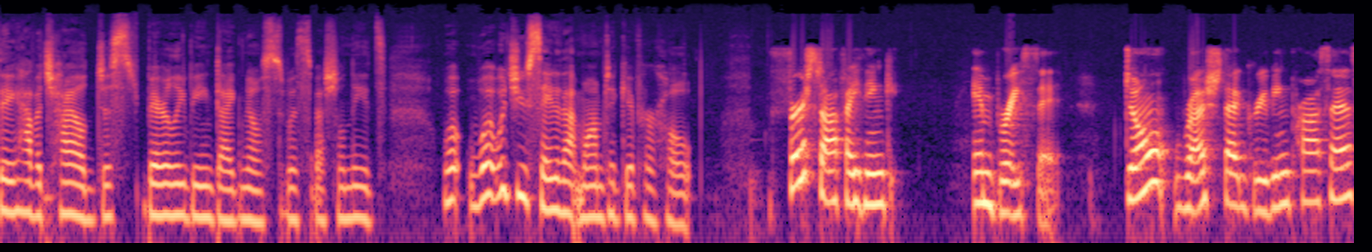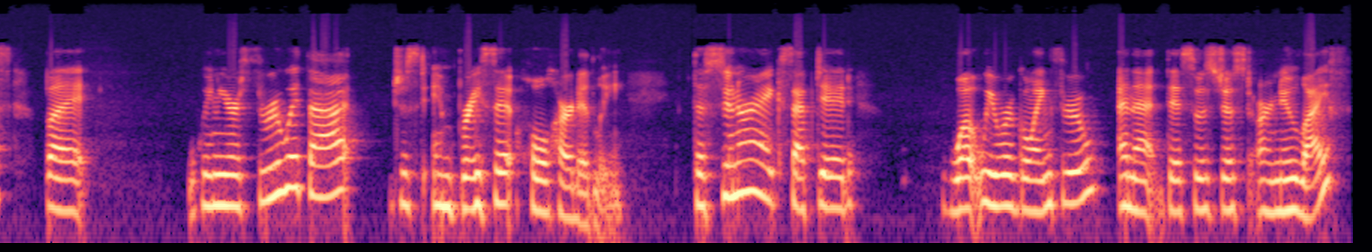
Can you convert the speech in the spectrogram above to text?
they have a child just barely being diagnosed with special needs. What what would you say to that mom to give her hope? First off, I think embrace it. Don't rush that grieving process, but when you're through with that, just embrace it wholeheartedly. The sooner I accepted what we were going through and that this was just our new life,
